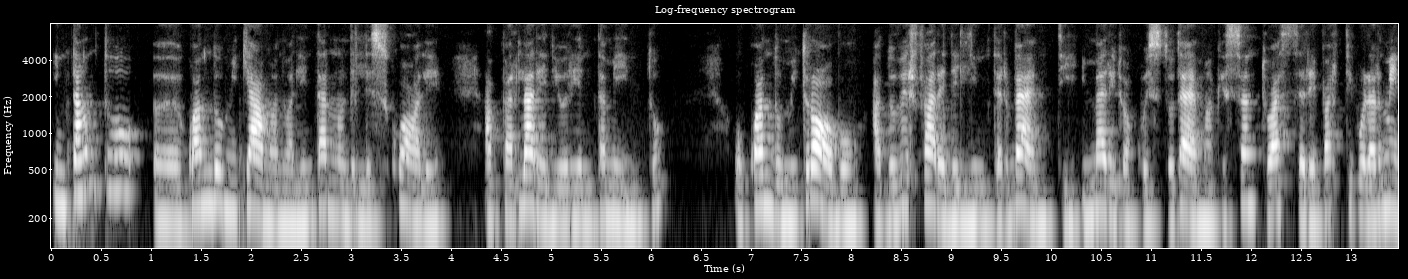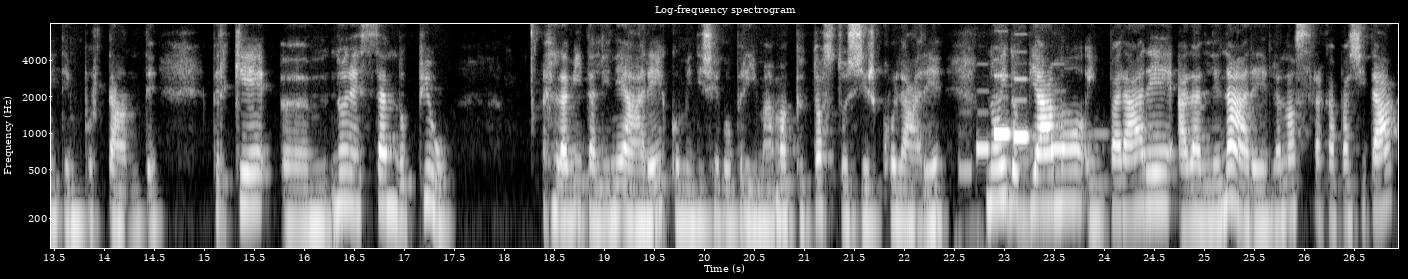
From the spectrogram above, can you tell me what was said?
Intanto, eh, quando mi chiamano all'interno delle scuole a parlare di orientamento o quando mi trovo a dover fare degli interventi in merito a questo tema che sento essere particolarmente importante perché ehm, non essendo più la vita lineare, come dicevo prima, ma piuttosto circolare, noi dobbiamo imparare ad allenare la nostra capacità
